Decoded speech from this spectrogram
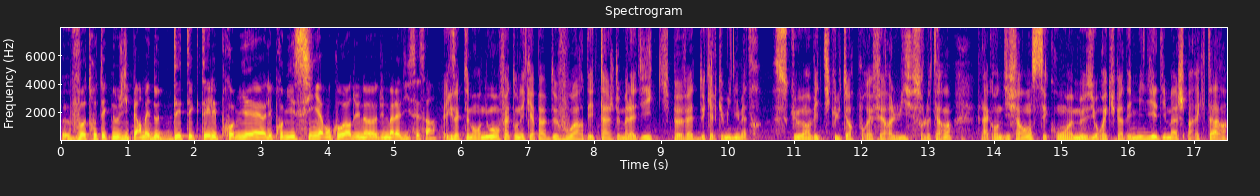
votre technologie permet de détecter les premiers, les premiers signes avant-coureurs d'une maladie, c'est ça? Exactement. Nous, en fait, on est capable de voir des tâches de maladie qui peuvent être de quelques millimètres ce qu'un viticulteur pourrait faire lui sur le terrain. La grande différence, c'est qu'on mesure, on récupère des milliers d'images par hectare,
